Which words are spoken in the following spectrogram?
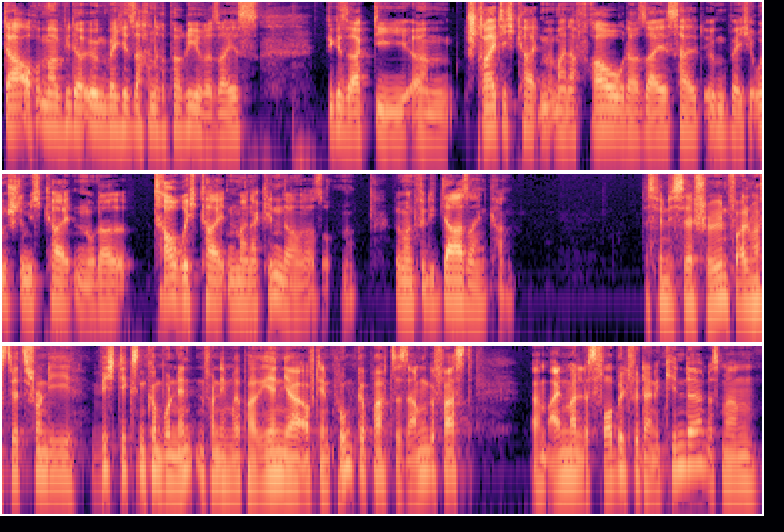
da auch immer wieder irgendwelche Sachen repariere. Sei es, wie gesagt, die ähm, Streitigkeiten mit meiner Frau oder sei es halt irgendwelche Unstimmigkeiten oder Traurigkeiten meiner Kinder oder so. Ne? Wenn man für die da sein kann. Das finde ich sehr schön. Vor allem hast du jetzt schon die wichtigsten Komponenten von dem Reparieren ja auf den Punkt gebracht, zusammengefasst. Ähm, einmal das Vorbild für deine Kinder, dass man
